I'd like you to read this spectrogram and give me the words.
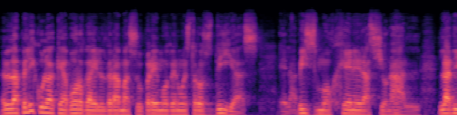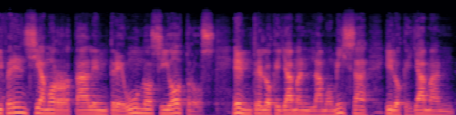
La película que aborda el drama supremo de nuestros días, el abismo generacional, la diferencia mortal entre unos y otros, entre lo que llaman la momisa y lo que llaman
